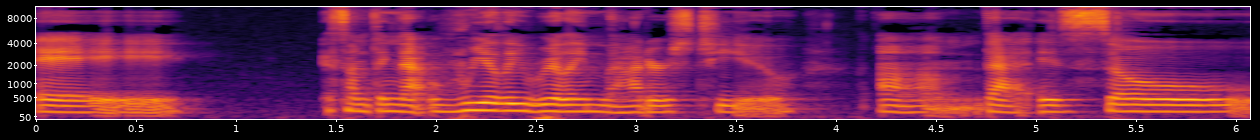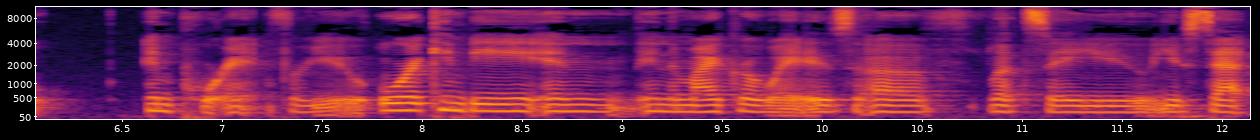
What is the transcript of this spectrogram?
a something that really really matters to you um, that is so important for you. Or it can be in in the micro ways of let's say you you set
